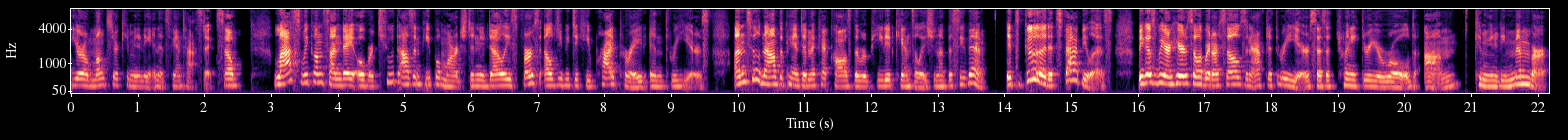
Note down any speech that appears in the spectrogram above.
you're amongst your community, and it's fantastic. So, last week on Sunday, over 2,000 people marched in New Delhi's first LGBTQ pride parade in three years. Until now, the pandemic had caused the repeated cancellation of this event. It's good. It's fabulous because we are here to celebrate ourselves. And after three years, says a 23 year old um, community member,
